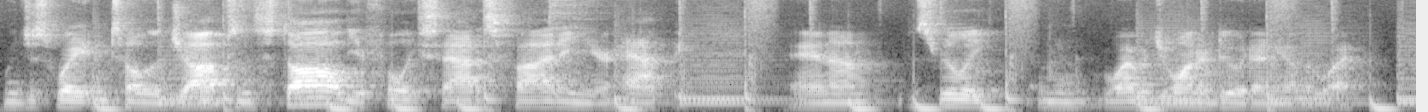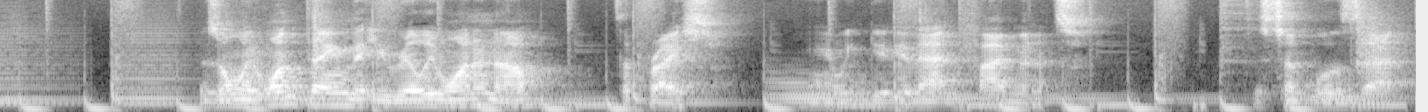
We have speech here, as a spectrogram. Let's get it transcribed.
we just wait until the job's installed, you're fully satisfied and you're happy. And um, it's really, I mean, why would you want to do it any other way? There's only one thing that you really want to know, the price. Can give you that in five minutes. It's as simple as that.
